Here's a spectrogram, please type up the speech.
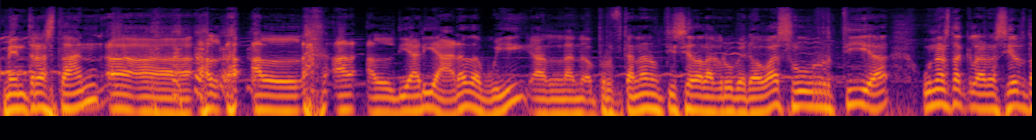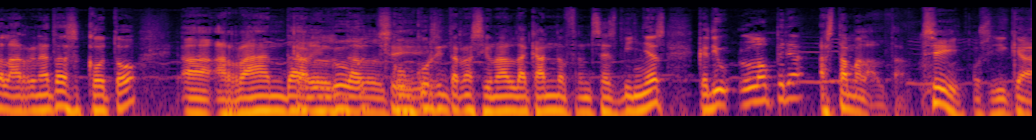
Mentrestant, eh, el, el, el, el diari Ara d'avui, aprofitant la notícia de la Gruberova, sortia unes declaracions de la Renata Escoto eh, arran del, vingut, del sí. concurs internacional de cant de Francesc Vinyes, que diu l'òpera està malalta. Sí. O sigui que,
